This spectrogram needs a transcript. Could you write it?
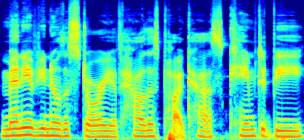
Many of you know the story of how this podcast came to be.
